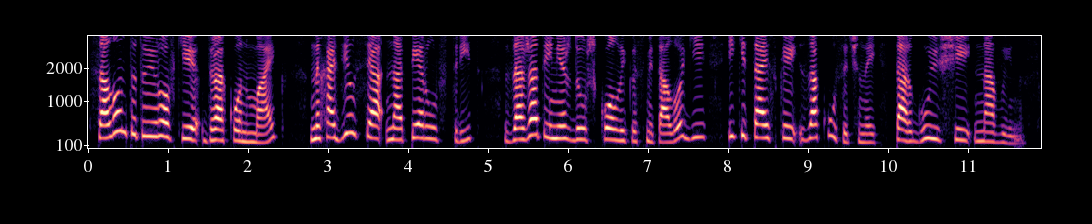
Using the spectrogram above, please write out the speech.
Салон татуировки «Дракон Майк» находился на Перл-стрит, зажатый между школой косметологии и китайской закусочной, торгующей на вынос.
